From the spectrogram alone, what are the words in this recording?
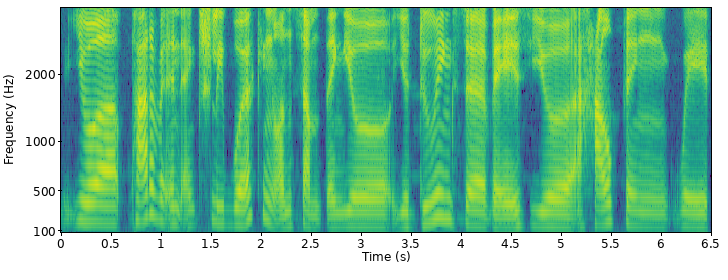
you are part of it and actually working on something. You're you're doing surveys. You're helping with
